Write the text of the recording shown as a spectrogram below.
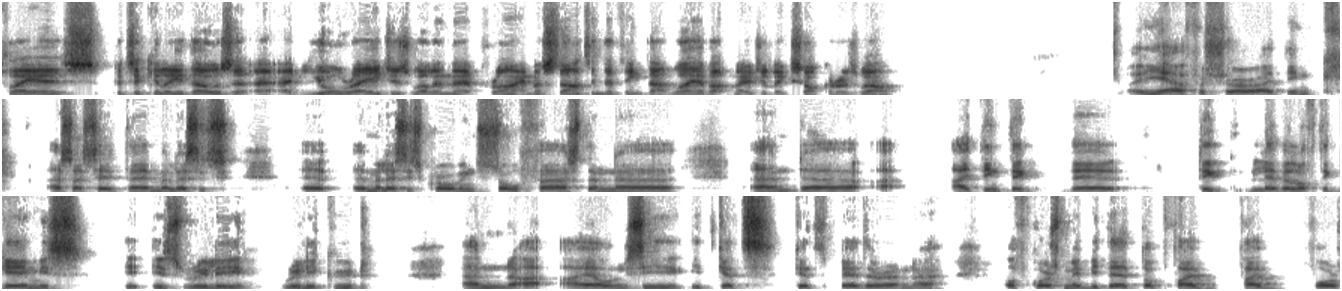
players, particularly those at, at your age as well in their prime, are starting to think that way about Major League Soccer as well. Uh, yeah, for sure. I think, as I said, the MLS is uh, MLS is growing so fast, and uh, and uh, I think the the the level of the game is is really really good, and I only see it gets gets better. And uh, of course, maybe the top five, five, four,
